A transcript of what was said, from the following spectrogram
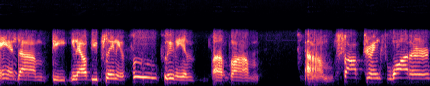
and um, be you know be plenty of food, plenty of, of um, um, soft drinks, water,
